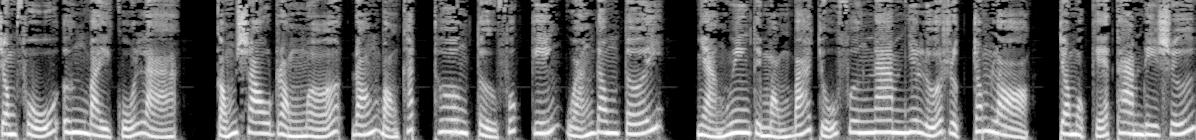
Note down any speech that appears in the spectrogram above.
Trong phủ ưng bày của lạ, cổng sau rồng mở đón bọn khách thương từ Phúc Kiến, Quảng Đông tới. Nhà Nguyên thì mộng bá chủ phương Nam như lửa rực trong lò, cho một kẻ tham đi sứ,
